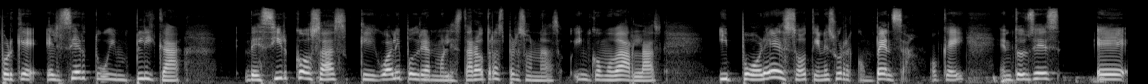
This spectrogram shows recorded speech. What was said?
porque el ser tú implica decir cosas que igual y podrían molestar a otras personas, incomodarlas, y por eso tiene su recompensa, ¿ok? Entonces, eh,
